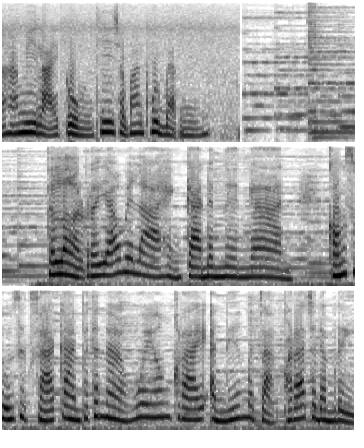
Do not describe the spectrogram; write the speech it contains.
นะคะมีหลายกลุ่มที่ชาวบ้านพูดแบบนี้ ตลอดระยะเวลาแห่งการดำเนินงาน ของศูนย์ศึกษาการพัฒนาห้วยห้องไคร้อันเนื่องมาจากพระราชดำริ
